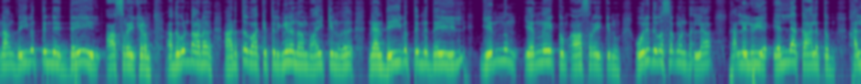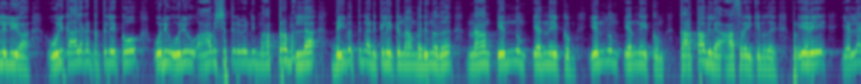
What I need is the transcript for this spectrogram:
നാം ദൈവത്തിന്റെ ദയയിൽ ആശ്രയിക്കണം. അതുകൊണ്ടാണ് അടുത്ത വാക്യത്തിൽ ഇങ്ങനെ നാം വായിക്കുന്നത് ഞാൻ ദൈവത്തിന്റെ ദയയിൽ എന്നും എന്നേക്കും ആശ്രയിക്കുന്നു. ഒരു ദിവസം കൊണ്ടല്ല ഹല്ലലുയ എല്ലാ കാലത്തും. ഹല്ലലുയ. ഒരു കാലഘട്ടത്തിലേക്കോ ഒരു ഒരു ആവശ്യത്തിന് വേണ്ടി മാത്രമല്ല ദൈവത്തിന്റെ അടുക്കിലേക്ക് നാം വരുന്നത് നാം എന്നും എന്നേക്കും എന്നും എന്നേക്കും കർത്താവിൽ ആശ്രയിക്കുന്നത്. പ്രിയരെ എല്ലാ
